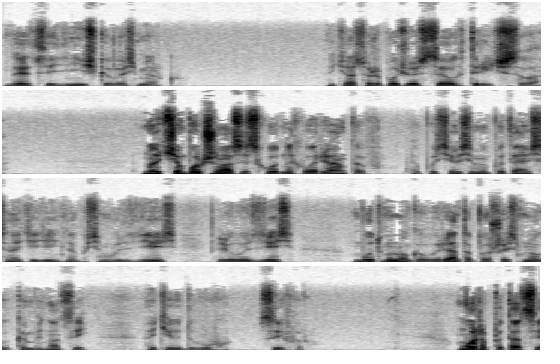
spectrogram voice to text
дается единичка восьмерку. Видите, у нас уже получилось целых три числа. Ну и чем больше у нас исходных вариантов, допустим, если мы пытаемся найти единицу, допустим, вот здесь или вот здесь, будет много вариантов, потому что есть много комбинаций этих двух цифр. Можно пытаться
